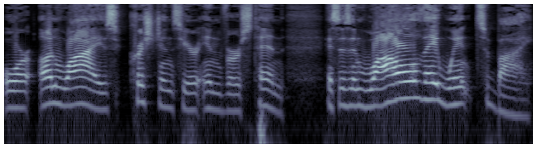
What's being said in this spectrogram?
or unwise Christians here in verse 10? It says, And while they went to buy,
